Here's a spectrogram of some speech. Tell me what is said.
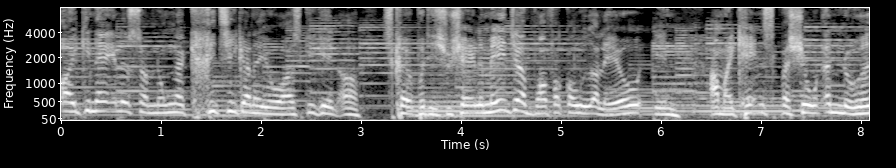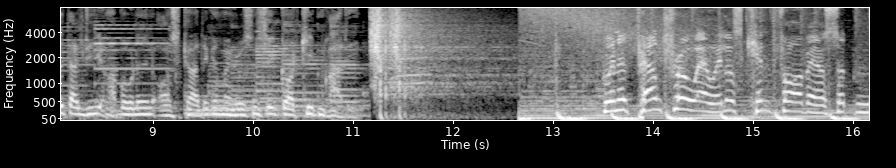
originale, som nogle af kritikerne jo også gik ind og skrev på de sociale medier. Hvorfor gå ud og lave en amerikansk version af noget, der lige har vundet en Oscar? Det kan man jo sådan set godt kigge ret i. Gwyneth Paltrow er jo ellers kendt for at være sådan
